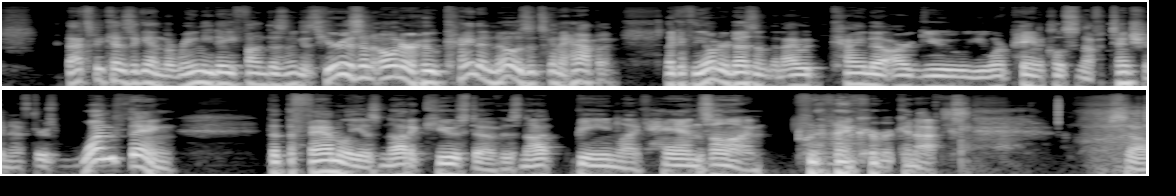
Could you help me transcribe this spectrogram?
that's because again, the rainy day fund doesn't exist. Here is an owner who kind of knows it's going to happen. Like if the owner doesn't, then I would kind of argue you weren't paying close enough attention. If there's one thing that the family is not accused of, is not being like hands on with Vancouver Canucks. So,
